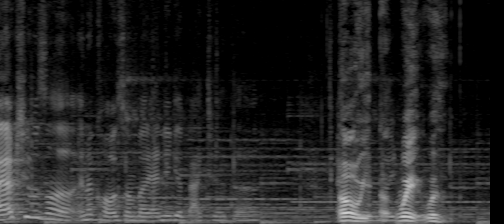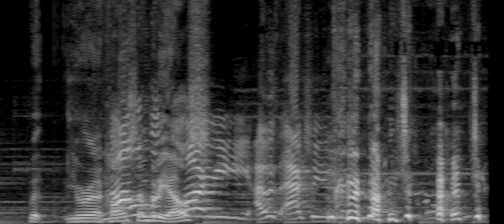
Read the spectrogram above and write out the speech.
I actually was uh, in a call with somebody. I need to get back to it though. Oh, yeah, wait, with with you were gonna call No, somebody else? Sorry, I was actually. I'm joking,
